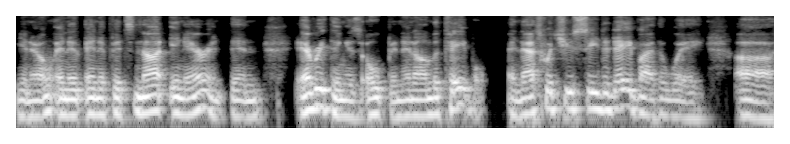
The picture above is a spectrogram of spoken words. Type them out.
you know, and if, and if it's not inerrant, then everything is open and on the table. And that's what you see today, by the way. Uh,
